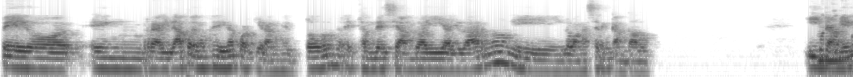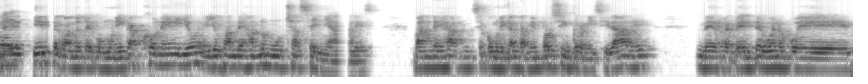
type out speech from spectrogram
pero en realidad podemos pedir a cualquier ángel. Todos están deseando ahí ayudarnos y lo van a hacer encantados. Y también hay que pues decir que cuando te comunicas con ellos, ellos van dejando muchas señales. Van dejando, se comunican también por sincronicidades. De repente, bueno, pues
